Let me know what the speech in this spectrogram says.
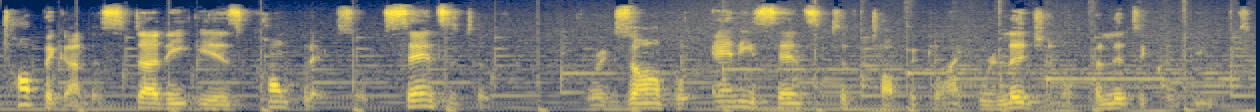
topic under study is complex or sensitive. For example, any sensitive topic like religion or political views.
